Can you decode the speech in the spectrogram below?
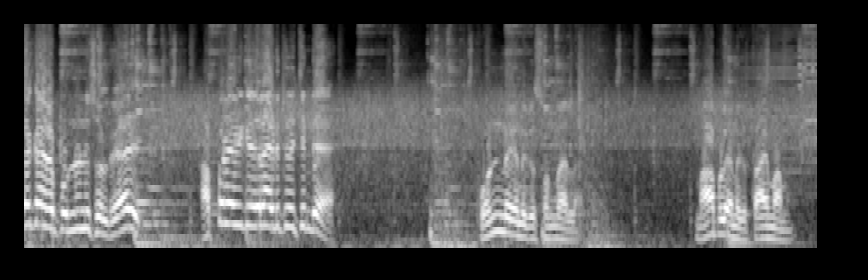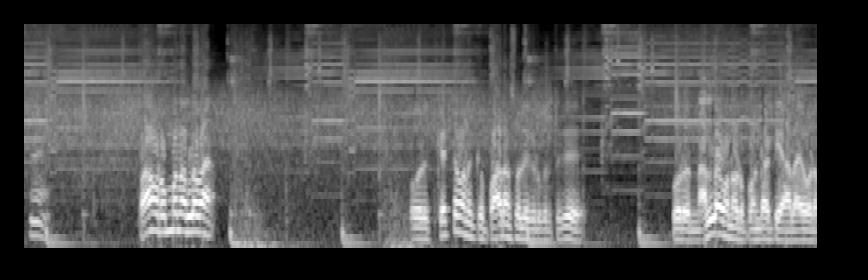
சொந்தக்கார பொண்ணுன்னு சொல்றேன் அப்புறம் எதுக்கு இதெல்லாம் எடுத்து வச்சிருந்த? பொண்ணு எனக்கு சொந்தம் இல்லை. மாப்பிள்ளை எனக்கு தாய் மாமன். பாவம் ரொம்ப நல்லவன். ஒரு கெட்டவனுக்கு பாடம் சொல்லி கொடுக்கறதுக்கு ஒரு நல்லவனோட பொண்டாட்டி அலைய விட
